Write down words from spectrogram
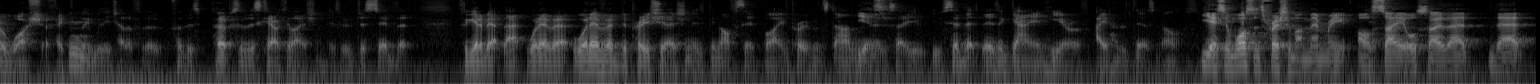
a wash effectively with each other for the, for this purpose of this calculation. Is we've just said that forget about that. Whatever whatever depreciation has been offset by improvements done. Yes. And so you, you've said that there's a gain here of eight hundred thousand dollars. Yes, and whilst it's fresh in my memory, I'll say also that that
